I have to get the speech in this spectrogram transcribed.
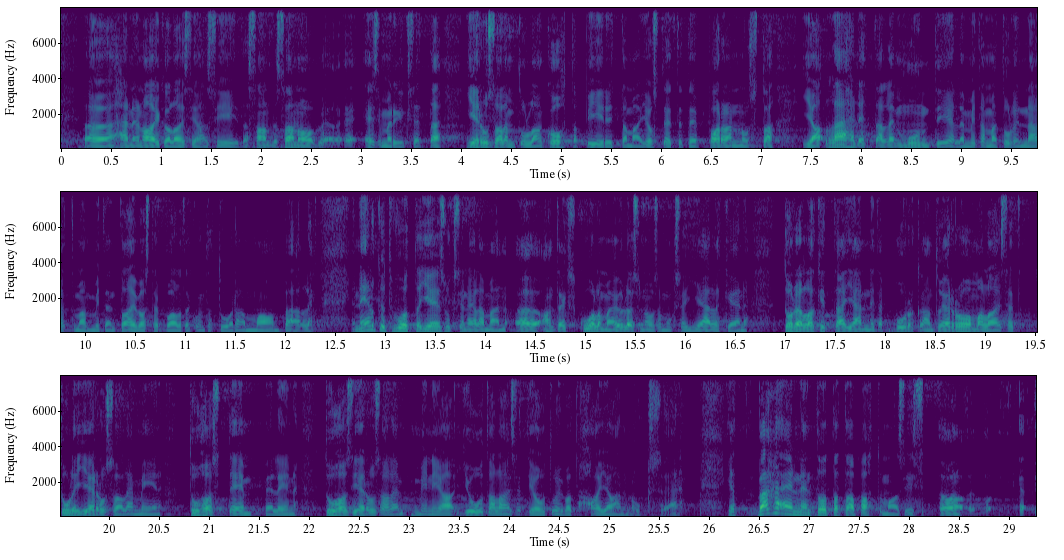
hänen aikalaisiaan siitä. Sanoi esimerkiksi, että Jerusalem tullaan kohta piirittämään, jos te ette tee parannusta ja lähde tälle mun tielle, mitä mä tulin näyttämään, miten taivasten valtakunta tuodaan maan päälle. Ja 40 vuotta Jeesuksen elämän, anteeksi, kuoleman ja ylösnousemuksen jälkeen todellakin tämä jännite purkaantui ja roomalaiset tuli Jerusalemiin tuhos temppelin, tuhos Jerusalemin ja juutalaiset joutuivat hajannukseen. Ja vähän ennen tuota tapahtumaa siis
